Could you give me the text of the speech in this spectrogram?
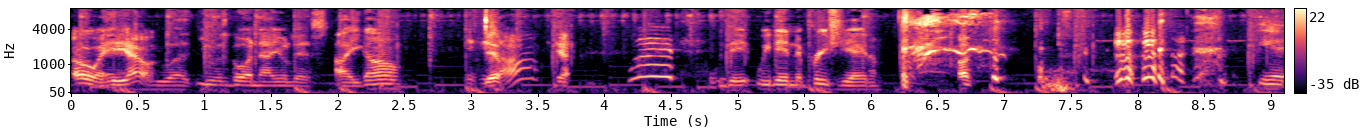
Oh, and he out. You was you was going down your list. Are you gone? Is he Yep. on? Yeah. What? We, did, we didn't appreciate him. Yeah,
